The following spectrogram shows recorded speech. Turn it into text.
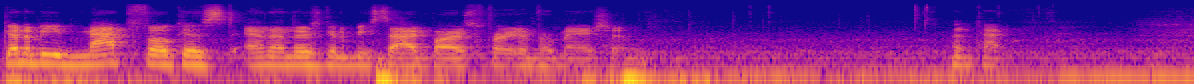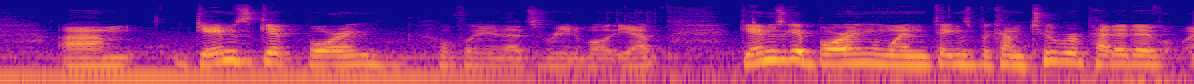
going to be map focused, and then there's going to be sidebars for information. Okay. Um, games get boring. Hopefully that's readable. Yep. Games get boring when things become too repetitive uh,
